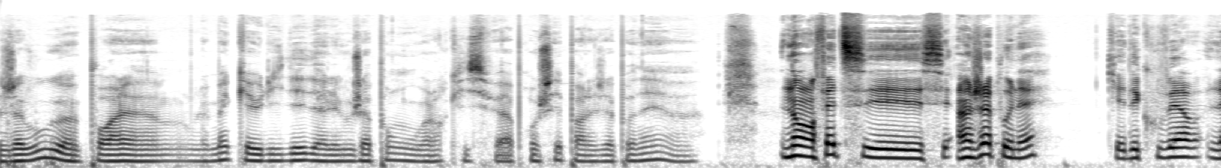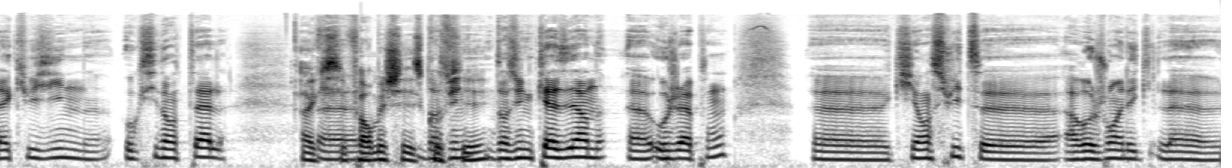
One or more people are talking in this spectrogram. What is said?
j'avoue, euh, pour euh, le mec qui a eu l'idée d'aller au Japon ou alors qui se fait approcher par les Japonais. euh, Non, en fait, c'est un japonais qui a découvert la cuisine occidentale Ah, qui s'est formé chez dans Escoffier. une, dans une caserne au Japon, qui ensuite a rejoint les- la-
